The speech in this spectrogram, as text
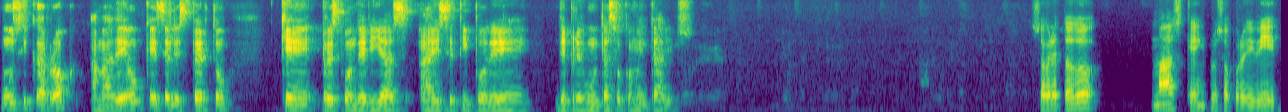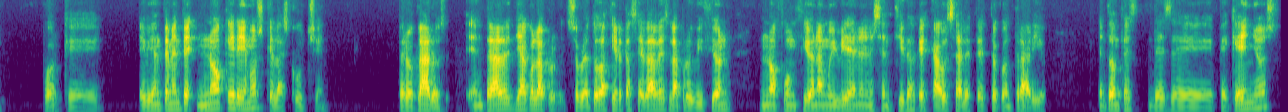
música rock? Amadeo, que es el experto, ¿qué responderías a ese tipo de, de preguntas o comentarios? Sobre todo, más que incluso prohibir, porque evidentemente no queremos que la escuchen. Pero claro, entrar ya con la, sobre todo a ciertas edades, la prohibición no funciona muy bien en el sentido que causa el efecto contrario. Entonces, desde pequeños,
